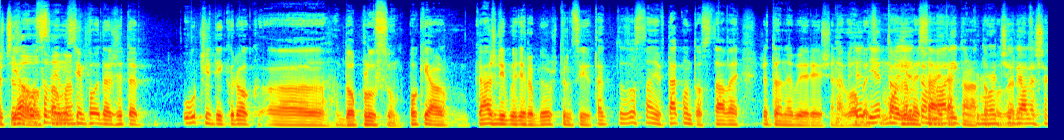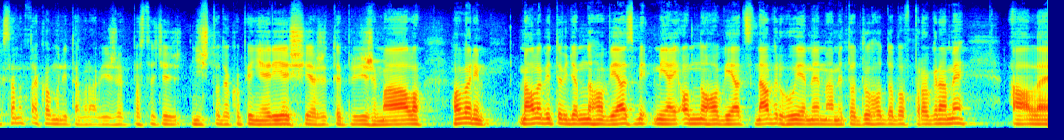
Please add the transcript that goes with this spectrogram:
Ešte ja osobne musím povedať, že to je určitý krok e, do plusu. Pokiaľ každý bude robiť obštrukciu, tak to zostane v takomto stave, že to nebude riešené vôbec. Je, je to, Môžeme je to sa malý aj krôčik, ale však samotná komunita vraví, že v podstate nič to dokopy nerieši a že to je príliš málo. Hovorím, Malo by to byť o mnoho viac. My, my aj o mnoho viac navrhujeme, máme to dlhodobo v programe, ale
